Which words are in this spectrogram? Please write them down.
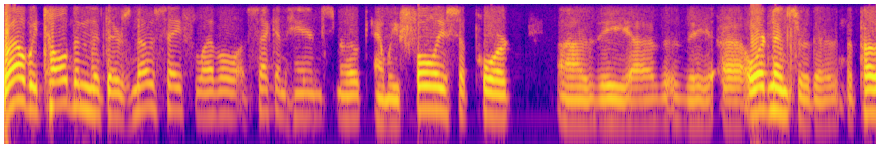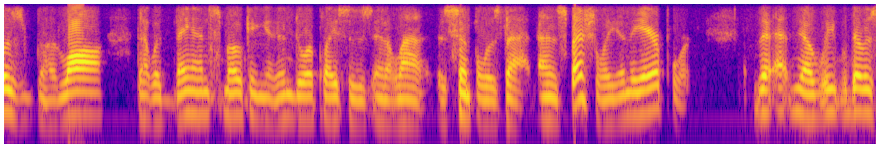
Well, we told them that there's no safe level of secondhand smoke, and we fully support uh, the uh, the, uh, ordinance or the proposed uh, law that would ban smoking in indoor places in Atlanta. As simple as that, and especially in the airport. The, uh, you know, we, there was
